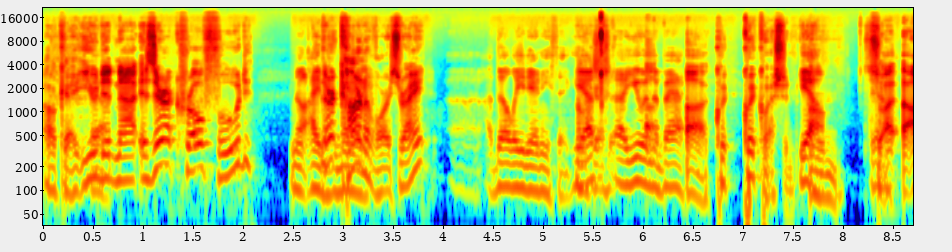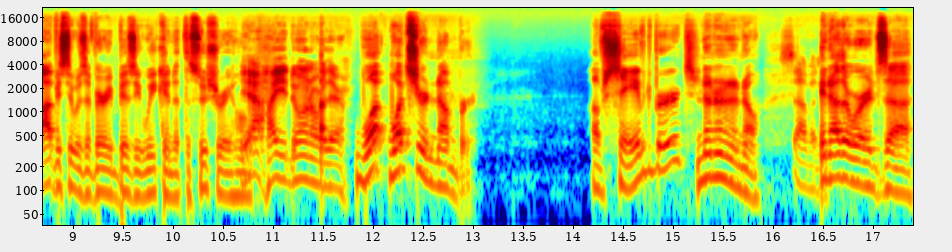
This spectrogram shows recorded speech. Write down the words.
Okay, you did not. Is there a crow food? No, I They're no carnivores, right? Idea. They'll eat anything. Yes, uh, you in the back. Uh, quick, quick question. Yeah. Um, so I, obviously it was a very busy weekend at the Soucheray home. Yeah. How you doing over there? What What's your number? of saved birds. No, no, no, no. Seven. In other words, uh,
